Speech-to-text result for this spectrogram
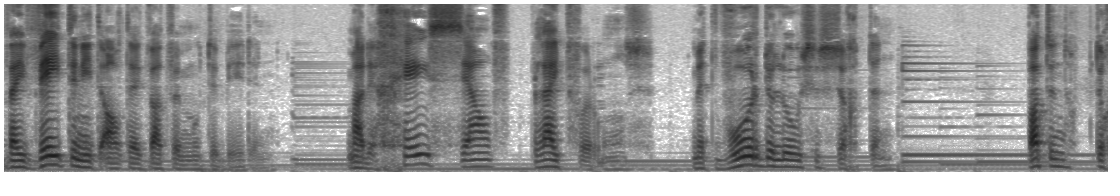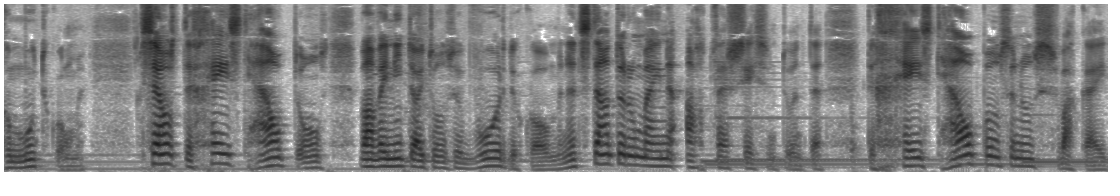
wij weten niet altijd wat we moeten bidden, maar de Geest zelf pleit voor ons met woordeloze zuchten. Wat een tegemoetkomen. Zelfs de Geest helpt ons waar wij niet uit onze woorden komen. Het staat in Romeinen 8, vers 26. De Geest helpt ons in onze zwakheid.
